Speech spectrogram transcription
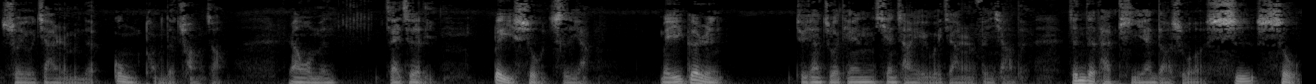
所有家人们的共同的创造，让我们在这里备受滋养。每一个人，就像昨天现场有一位家人分享的，真的他体验到说师受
